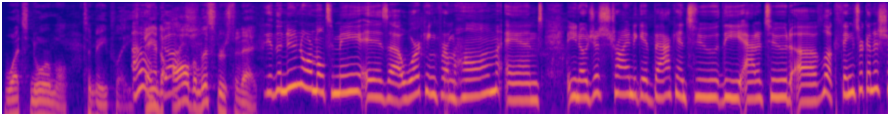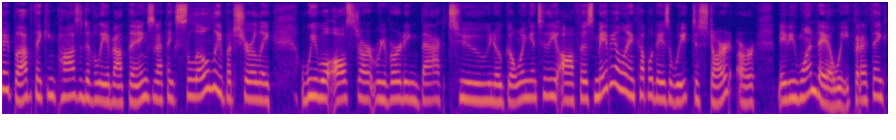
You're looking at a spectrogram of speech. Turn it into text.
what's normal to me, please, oh, and gosh. all the listeners today. The new normal to me is uh, working from home and, you know, just trying to get back into the attitude of, look, things are going to shape up, thinking positively about things. And I think slowly but surely we will all start reverting back to, you know, going into the office, maybe only a couple days a week to start, or maybe one day a week. But I think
